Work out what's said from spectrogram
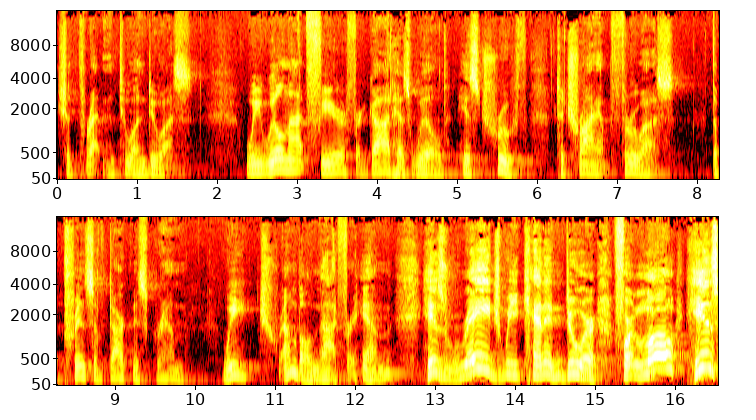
should threaten to undo us, we will not fear, for God has willed his truth to triumph through us. The prince of darkness grim, we tremble not for him. His rage we can endure, for lo, his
